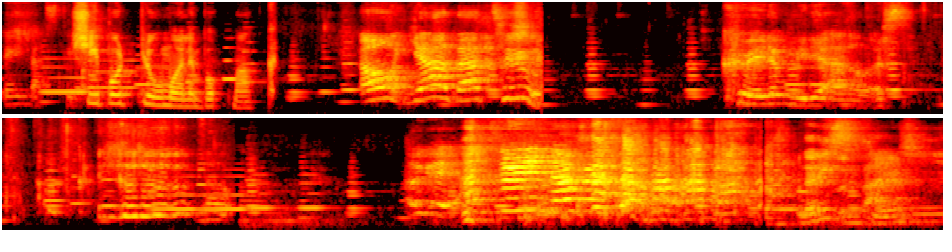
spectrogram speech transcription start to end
think that's the She put plume on a bookmark. Oh yeah, that too. Creative media analyst. Okay, I'm very nervous. Learning strategy.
